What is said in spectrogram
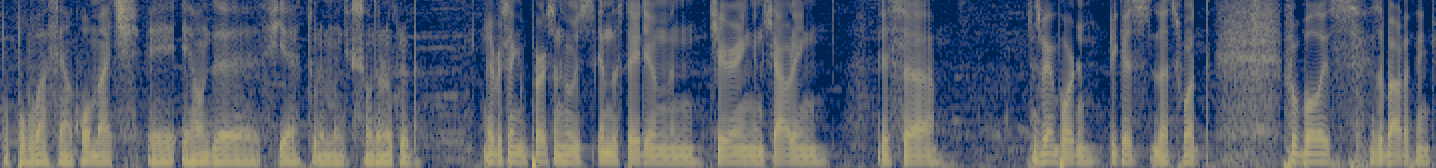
pour pouvoir faire un gros match et, et rendre fier tout le monde qui sont dans le club. Every single person who's in the stadium and cheering and shouting is uh, is very important because that's what football is is about, I think.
